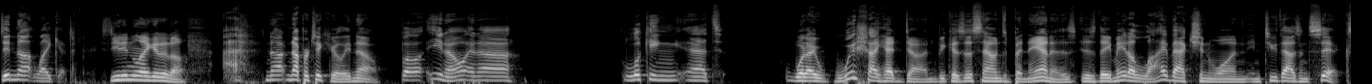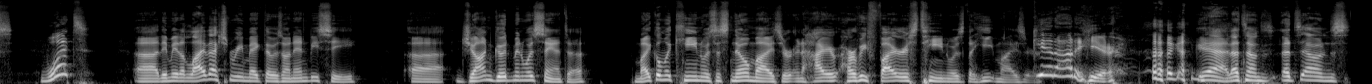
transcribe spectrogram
did not like it. So you didn't like it at all? Uh, not not particularly, no. But you know, and uh, looking at what I wish I had done because this sounds bananas is they made a live action one in 2006. What? Uh, they made a live action remake that was on NBC. Uh, John Goodman was Santa. Michael McKean was the snow miser, and Harvey Fierstein was the heat miser. Get out of here! Yeah, that sounds that sounds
